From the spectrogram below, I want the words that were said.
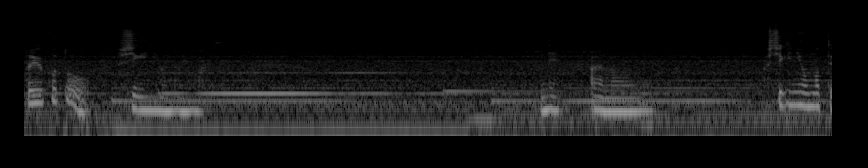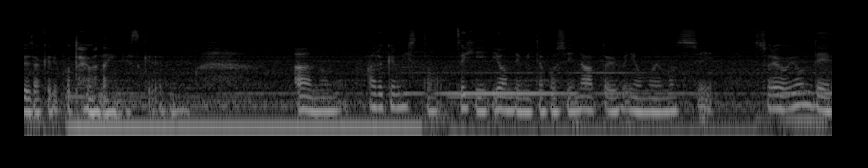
ということを不思議に思います。ねあの不思議に思ってるだけで答えはないんですけれどもあのアルケミストぜひ読んでみてほしいなというふうに思いますしそれを読んで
